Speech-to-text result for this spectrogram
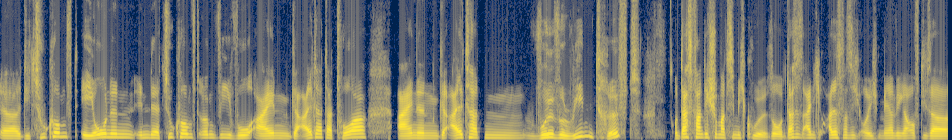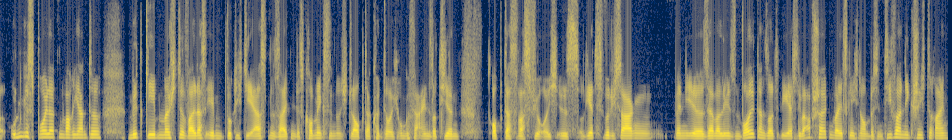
äh, die Zukunft, Äonen in der Zukunft irgendwie, wo ein gealterter Thor einen gealterten Wolverine trifft und das fand ich schon mal ziemlich cool. So, und das ist eigentlich alles, was ich euch mehr oder weniger auf dieser ungespoilerten Variante mitgeben möchte, weil das eben wirklich die ersten Seiten des Comics sind und ich glaube, da könnt ihr euch ungefähr einsortieren, ob das was für euch ist. Und jetzt würde ich sagen, wenn ihr selber lesen wollt, dann solltet ihr jetzt lieber abschalten, weil jetzt gehe ich noch ein bisschen tiefer in die Geschichte rein.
